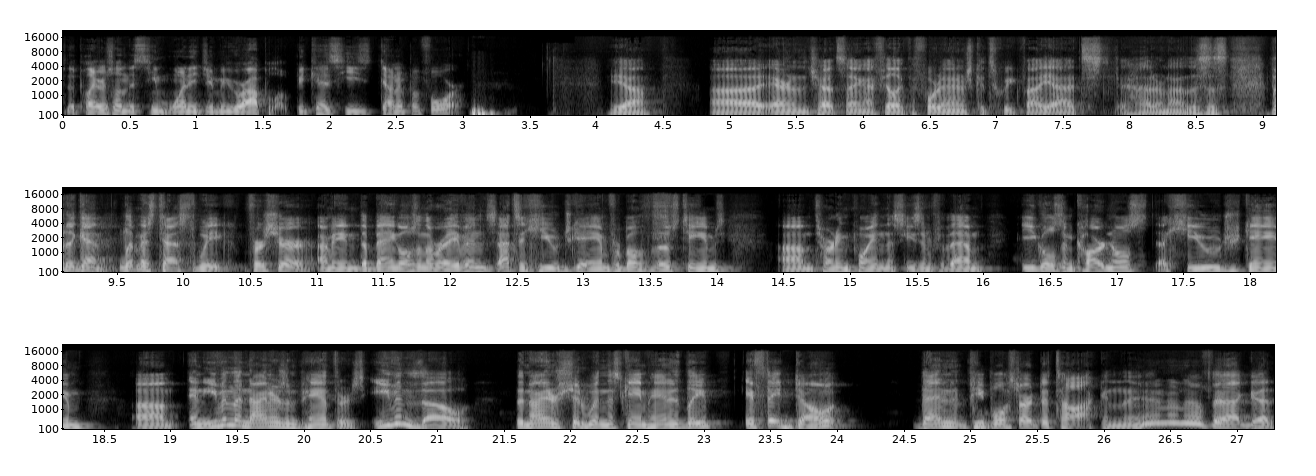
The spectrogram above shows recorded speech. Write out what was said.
the players on this team wanted Jimmy Garoppolo because he's done it before. Yeah. Uh, Aaron in the chat saying, I feel like the 49ers could squeak by. Yeah, it's, I don't know. This is, but again, litmus test week for sure. I mean, the Bengals and the Ravens, that's a huge game for both of those teams. Um, turning point in the season for them. Eagles and Cardinals, a huge game. Um, and even the Niners and Panthers, even though the Niners should win this game handedly, if they don't, then people start to talk and I don't know if they're that good.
